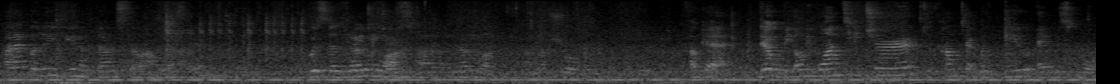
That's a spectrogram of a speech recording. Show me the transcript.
But I believe you have done so on Wednesday. With the other one, uh, one, I'm not sure. Okay, there will be only one teacher to contact with you every school.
